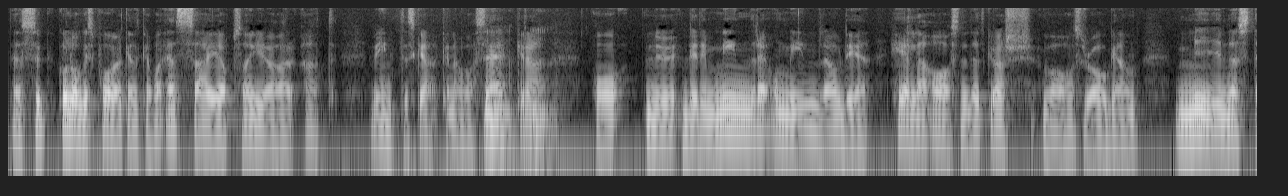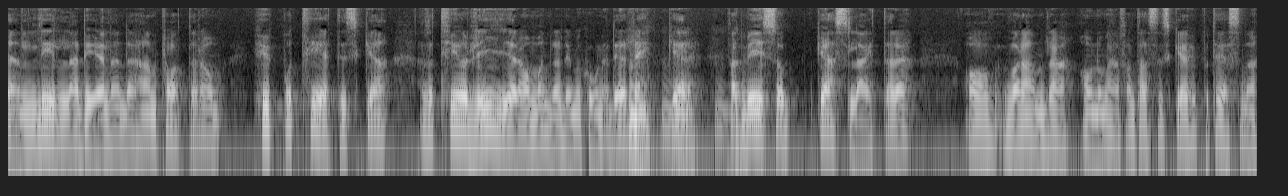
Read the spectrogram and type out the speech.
den psykologisk påverkan ska vara en psyop som gör att vi inte ska kunna vara mm, säkra. Mm. Mm. Och nu blir det mindre och mindre av det. Hela avsnittet Grush var hos Rogan minus den lilla delen där han pratade om hypotetiska alltså teorier om andra dimensioner. Det mm, räcker mm, för att vi är så gaslightade av varandra om de här fantastiska hypoteserna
